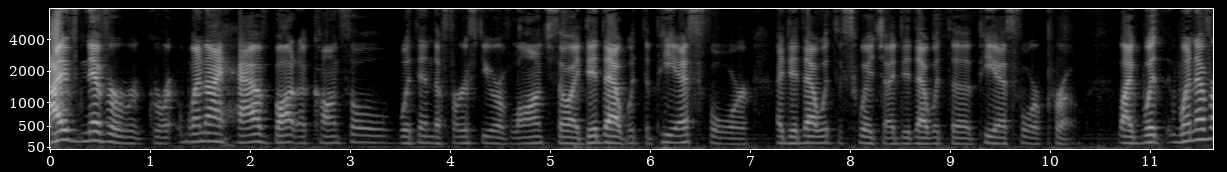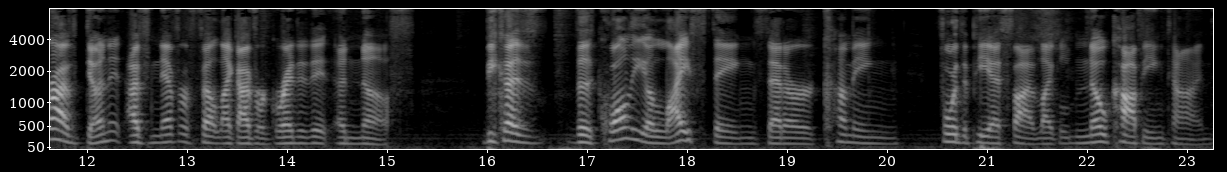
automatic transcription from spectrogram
I've never regret when I have bought a console within the first year of launch. So I did that with the PS4. I did that with the Switch. I did that with the PS4 Pro. Like with whenever I've done it, I've never felt like I've regretted it enough because the quality of life things that are coming for the PS5, like no copying times,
